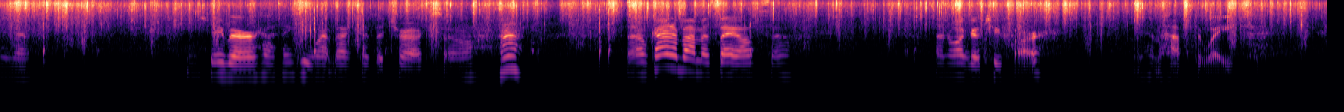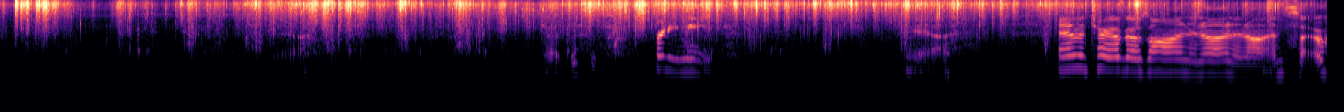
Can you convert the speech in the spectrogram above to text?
you know. Jay Bear, I think he went back to the truck, so, huh. So I'm kind of by myself, so I don't want to go too far and him have to wait. Yeah. But this is pretty neat. Yeah. And the trail goes on and on and on, so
